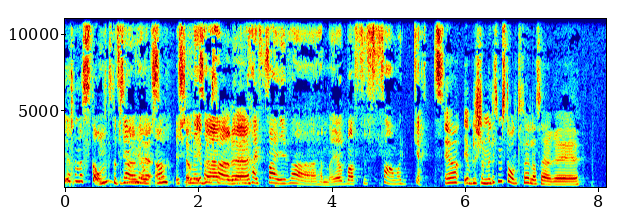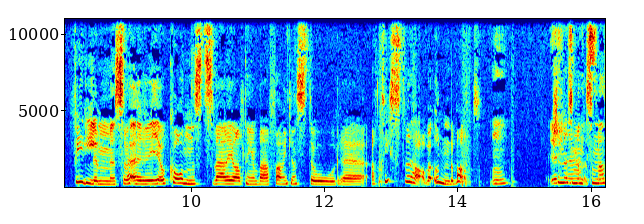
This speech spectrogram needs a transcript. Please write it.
jag känner mig stolt. Mm, typ för det är jag eh, också. ja. jag känner mig jag blev såhär, så här, jag eh, vill high-fivea henne. Jag bara, fy fan vad gött. Ja, jag känner mig liksom stolt för hela så här film-Sverige och konst-Sverige och allting. Jag bara, fan vilken stor eh, artist vi har. Vad underbart. Mm. Jag känner som, som när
